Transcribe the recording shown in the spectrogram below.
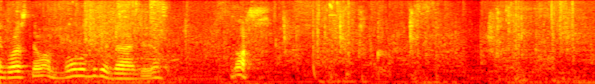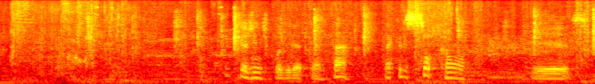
Negócio deu uma boa mobilidade, viu? Nossa! O que a gente poderia tentar? Daquele socão. Isso.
